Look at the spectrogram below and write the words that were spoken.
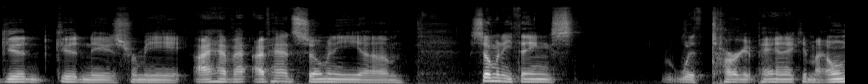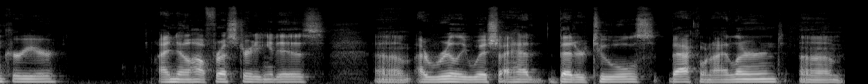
good good news for me. I have I've had so many um, so many things with target panic in my own career. I know how frustrating it is. Um, I really wish I had better tools back when I learned. Um,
